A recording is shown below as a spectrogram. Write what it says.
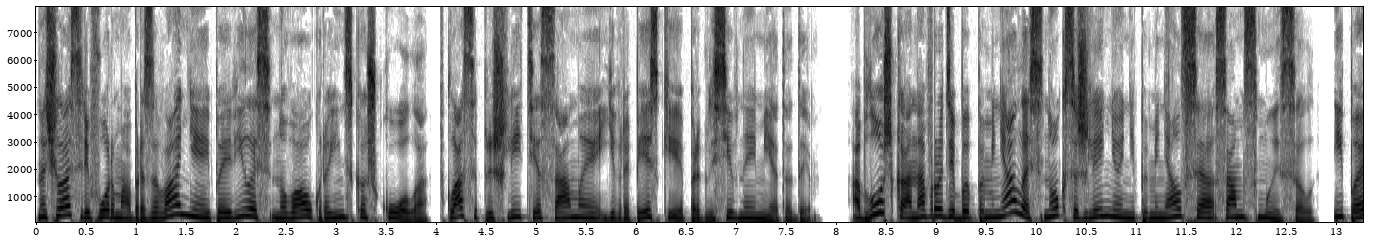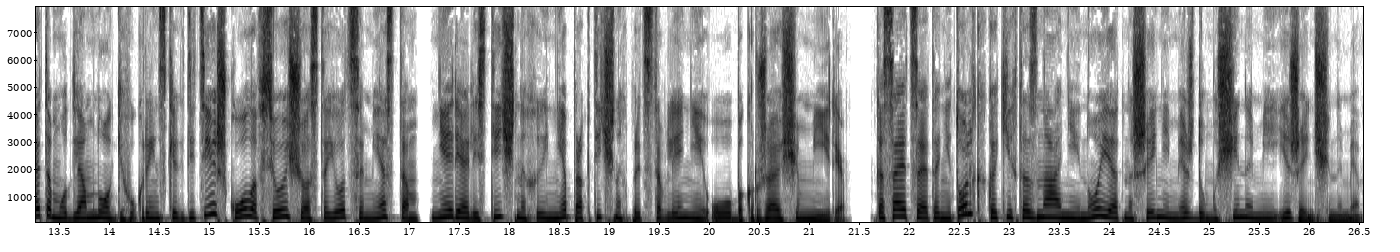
Началась реформа образования и появилась новая украинская школа. В классы пришли те самые европейские прогрессивные методы. Обложка, она вроде бы поменялась, но, к сожалению, не поменялся сам смысл. И поэтому для многих украинских детей школа все еще остается местом нереалистичных и непрактичных представлений об окружающем мире. Касается это не только каких-то знаний, но и отношений между мужчинами и женщинами.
